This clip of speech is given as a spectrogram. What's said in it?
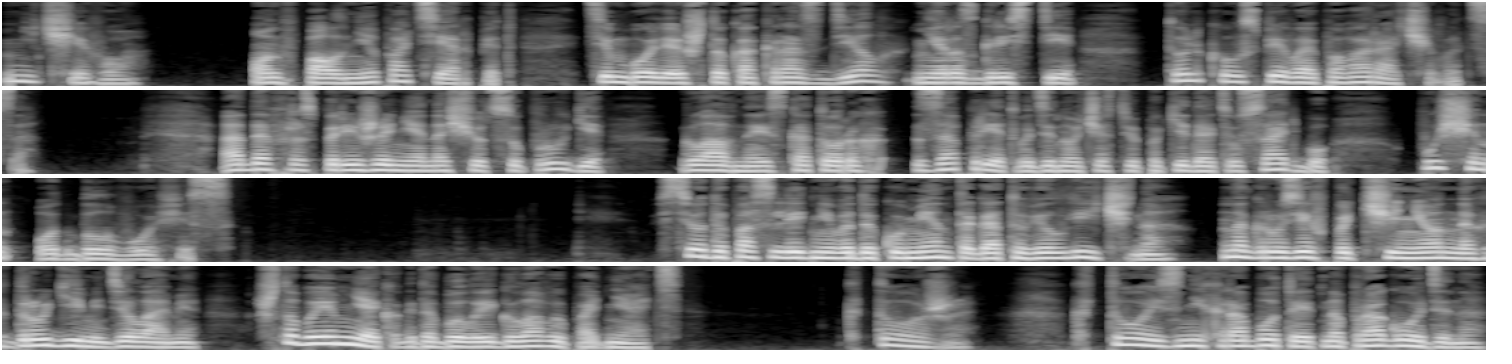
Ничего, он вполне потерпит, тем более, что как раз дел не разгрести, только успевая поворачиваться. Отдав распоряжение насчет супруги, главное из которых — запрет в одиночестве покидать усадьбу, Пущин отбыл в офис. Все до последнего документа готовил лично, нагрузив подчиненных другими делами, чтобы им некогда было и головы поднять. Кто же? Кто из них работает на Прогодина?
